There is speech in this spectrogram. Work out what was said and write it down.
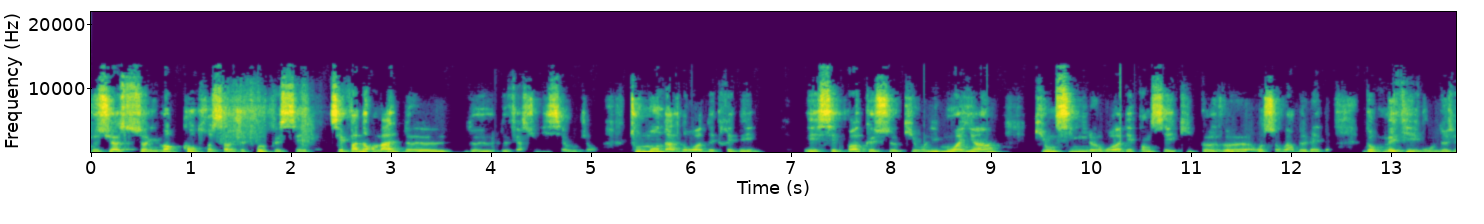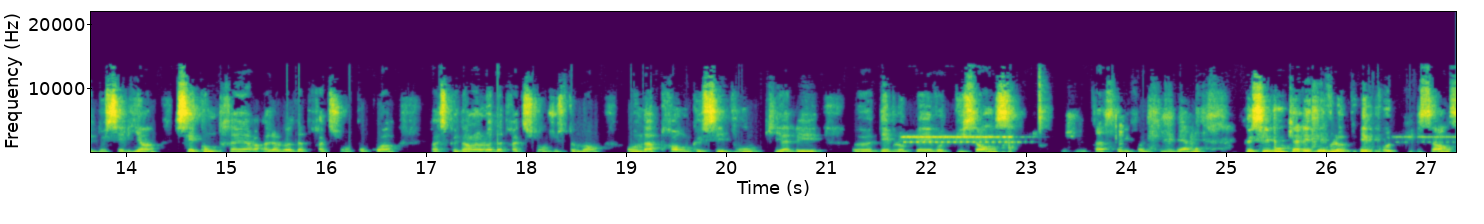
je suis absolument contre ça. Je trouve que c'est c'est pas normal de, de, faire subir ça aux gens. Tout le monde a le droit d'être aidé, et c'est pas que ceux qui ont les moyens, qui ont 6 000 euros à dépenser, qui peuvent euh, recevoir de l'aide. Donc méfiez-vous de, de, ces liens. C'est contraire à la loi d'attraction. Pourquoi? Parce que dans la loi d'attraction, justement, on apprend que c'est vous qui allez euh, développer votre puissance je ce téléphone qui m'énerve, que c'est vous qui allez développer votre puissance,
